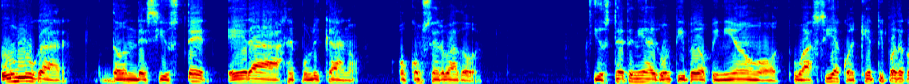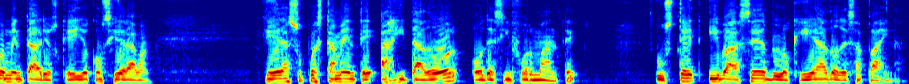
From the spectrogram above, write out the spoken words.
un lugar donde si usted era republicano o conservador y usted tenía algún tipo de opinión o, hacía cualquier tipo de comentarios que ellos consideraban que era supuestamente agitador o desinformante, usted iba a ser bloqueado de esa página.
